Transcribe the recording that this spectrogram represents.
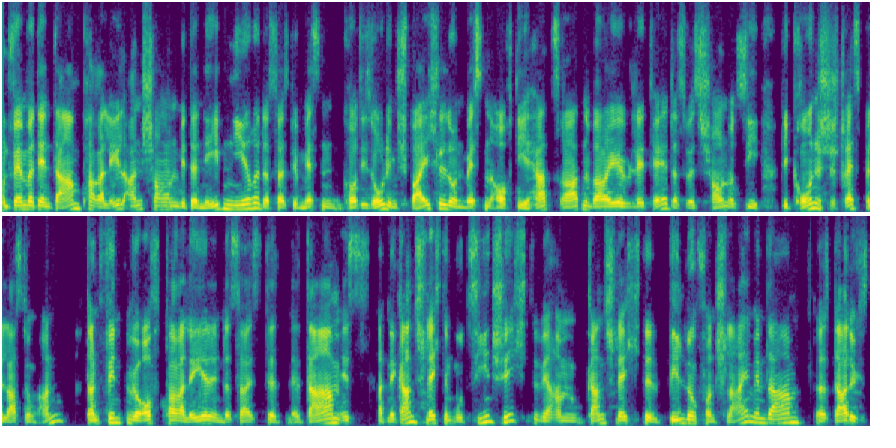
Und wenn wir den Darm parallel anschauen mit der Nebenniere, das heißt, wir messen Cortisol im Speichel und messen auch die Herzratenvariabilität, das heißt, schauen uns die, die chronische Stressbelastung an, dann finden wir oft Parallelen. Das heißt, der, der Darm ist, hat eine ganz schlechte Muzinschicht. Wir haben ganz schlechte Bildung von Schleim im Darm. Dadurch ist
